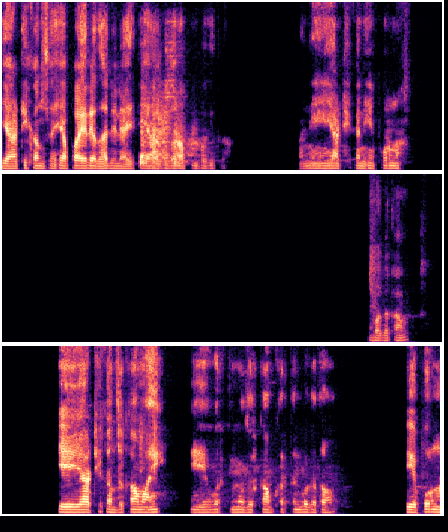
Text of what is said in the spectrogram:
या ठिकाणचं ह्या पायऱ्या झालेल्या आहेत या अगोदर आपण बघितलं. आणि या ठिकाणी हे पूर्ण बघत आहोत. हे या ठिकाणचं काम आहे. हे वरती मजूर काम करताना बघत आहोत. हे पूर्ण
